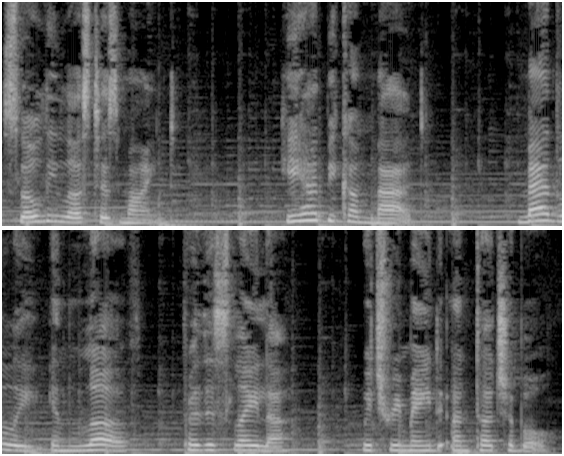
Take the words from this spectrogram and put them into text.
slowly lost his mind. He had become mad, madly in love for this Layla, which remained untouchable.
